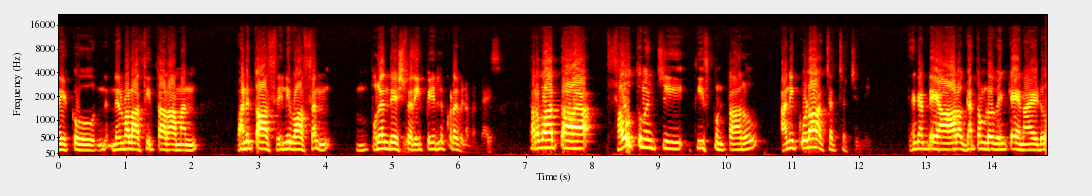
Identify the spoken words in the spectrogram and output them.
మీకు నిర్మలా సీతారామన్ వనితా శ్రీనివాసన్ పురంధేశ్వరి పేర్లు కూడా వినబడ్డాయి. తర్వాత సౌత్ నుంచి తీసుకుంటారు అని కూడా చర్చ వచ్చింది ఎందుకంటే ఆ గతంలో వెంకయ్య నాయుడు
